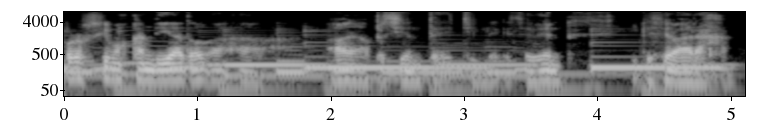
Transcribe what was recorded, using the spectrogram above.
próximos candidatos a, presidente de Chile, que se ven y que se barajan.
